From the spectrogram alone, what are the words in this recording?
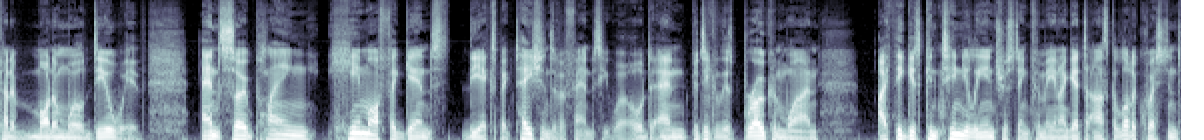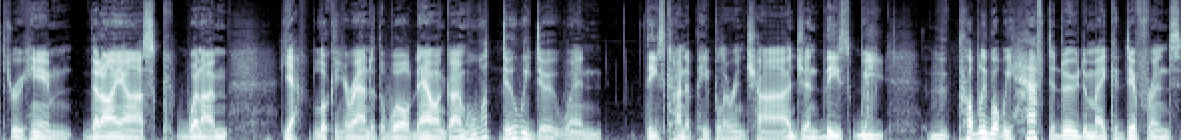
kind of modern world deal with. And so playing him off against the expectations of a fantasy world, and particularly this broken one, I think is continually interesting for me. And I get to ask a lot of questions through him that I ask when I'm, yeah, looking around at the world now and going, well, what do we do when these kind of people are in charge? And these, we, probably what we have to do to make a difference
